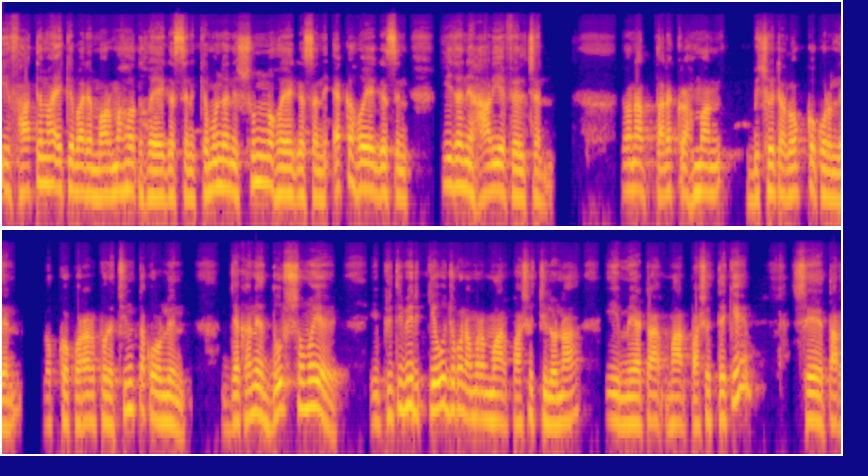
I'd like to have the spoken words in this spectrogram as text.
এই ফাতেমা একেবারে মর্মাহত হয়ে গেছেন, কেমন জানি শূন্য হয়ে গেছেন, একা হয়ে গেছেন, কি জানি হারিয়ে ফেলছেন। জনাব তারেক রহমান বিষয়টা লক্ষ্য করলেন, লক্ষ্য করার পরে চিন্তা করলেন, যেখানে দূর সময়ে এই পৃথিবীর কেউ যখন আমার মার পাশে ছিল না, এই মেয়েটা মার পাশে থেকে সে তার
